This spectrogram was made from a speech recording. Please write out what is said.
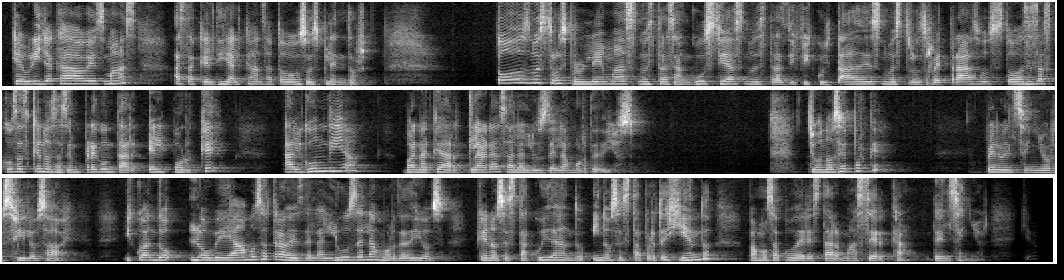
que brilla cada vez más hasta que el día alcanza todo su esplendor. Todos nuestros problemas, nuestras angustias, nuestras dificultades, nuestros retrasos, todas esas cosas que nos hacen preguntar el por qué, algún día van a quedar claras a la luz del amor de Dios. Yo no sé por qué, pero el Señor sí lo sabe. Y cuando lo veamos a través de la luz del amor de Dios, que nos está cuidando y nos está protegiendo, vamos a poder estar más cerca del Señor.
